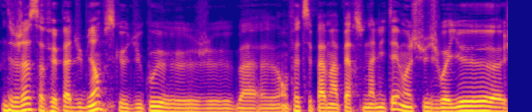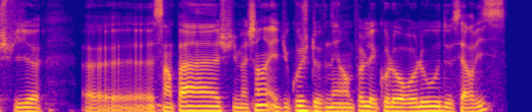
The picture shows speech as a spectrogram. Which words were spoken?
déjà ça fait pas du bien parce que du coup je bah, en fait c'est pas ma personnalité. Moi je suis joyeux je suis sympa je suis machin. Et du coup je devenais un peu l'écolo relou de service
